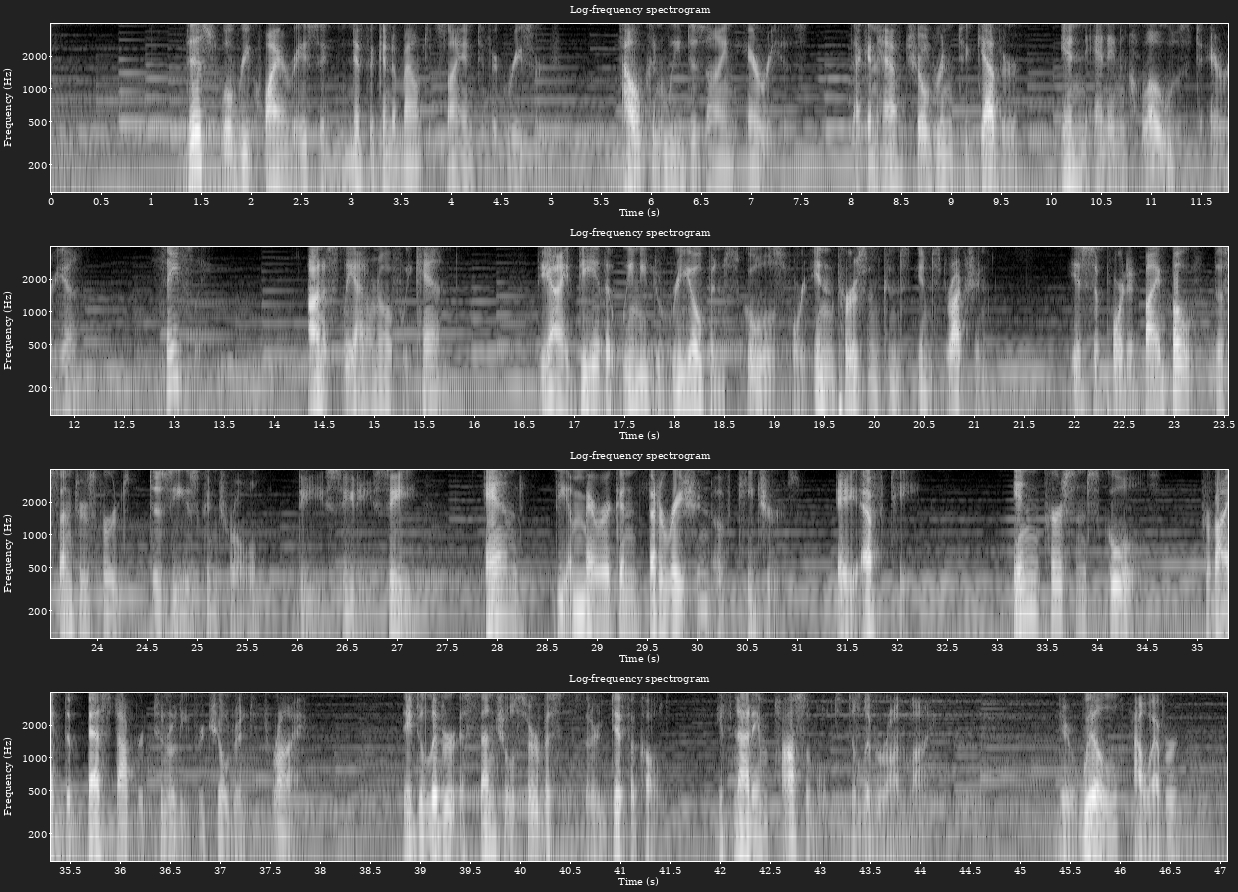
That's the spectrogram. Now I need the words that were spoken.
This will require a significant amount of scientific research. How can we design areas that can have children together in an enclosed area safely? Honestly, I don't know if we can. The idea that we need to reopen schools for in person instruction is supported by both the Centers for Disease Control, the CDC, and the American Federation of Teachers, AFT. In person schools provide the best opportunity for children to thrive. They deliver essential services that are difficult, if not impossible, to deliver online. There will, however,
